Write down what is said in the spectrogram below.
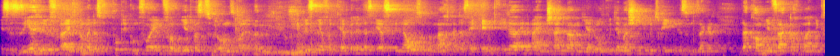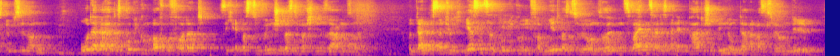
ist es sehr hilfreich, wenn man das Publikum vorher informiert, was es hören soll. Wir wissen ja von Campbell, dass er es genauso gemacht hat, dass er entweder in einen scheinbaren Dialog mit der Maschine getreten ist und gesagt hat, na komm, jetzt sag doch mal XY, oder er hat das Publikum aufgefordert, sich etwas zu wünschen, was die Maschine sagen soll. Und dann ist natürlich erstens das Publikum informiert, was es hören soll, und zweitens hat es eine empathische Bindung daran, was es hören will.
